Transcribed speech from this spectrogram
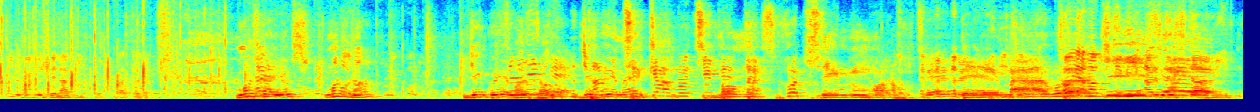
Jeśli lubicie się napić, to bardzo dobrze. Można już? Można? Dziękuję bardzo. Dziękujemy. czekam na ciebie Bo też, chodź. Ty, mo- ty Co ja mam z tymi artystami?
